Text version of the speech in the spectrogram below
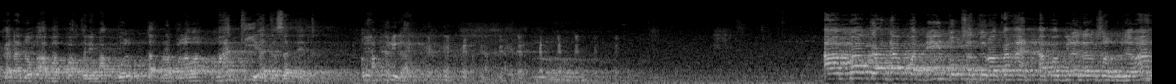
Karena doa bapak tadi makbul tak berapa lama mati atasannya itu Alhamdulillah. Hmm. apakah dapat dihitung satu rakaat apabila dalam salat berjamaah?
